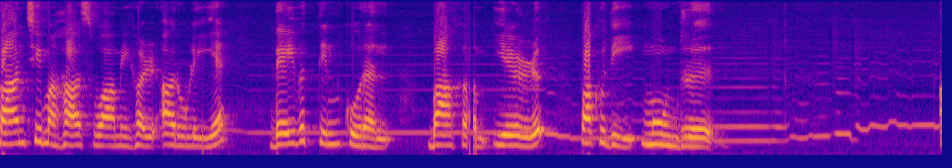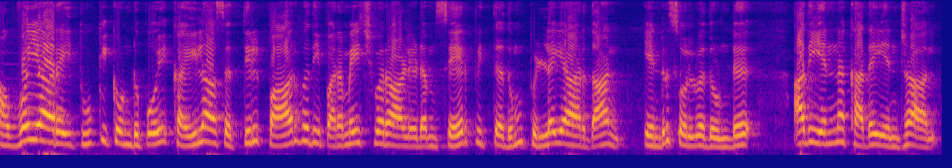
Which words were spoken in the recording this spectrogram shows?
காஞ்சி மகா சுவாமிகள் அருளிய தெய்வத்தின் குரல் பாகம் ஏழு பகுதி மூன்று. ஔவையாரை தூக்கி கொண்டு போய் கைலாசத்தில் பார்வதி பரமேஸ்வராளிடம் சேர்ப்பித்ததும் பிள்ளையார்தான் என்று சொல்வதுண்டு. அது என்ன கதை என்றால்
